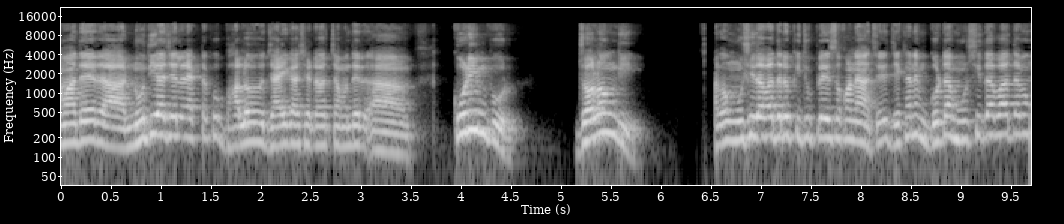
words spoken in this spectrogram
আমাদের নদিয়া জেলার একটা খুব ভালো জায়গা, সেটা হচ্ছে আমাদের করিমপুর। জলঙ্গি এবং মুর্শিদাবাদেরও কিছু প্লেস ওখানে আছে, যেখানে গোটা মুর্শিদাবাদ এবং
